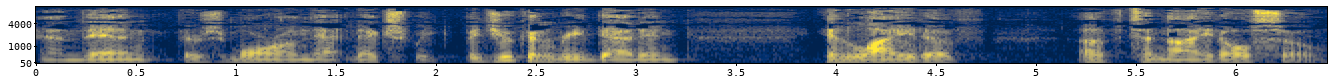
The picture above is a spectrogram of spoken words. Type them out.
And then there's more on that next week. But you can read that in, in light of of tonight also.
